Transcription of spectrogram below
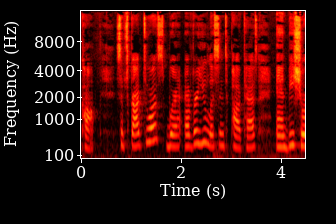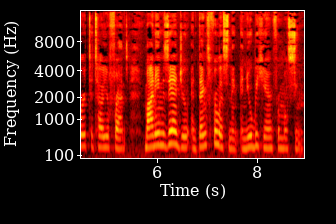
com. Subscribe to us wherever you listen to podcasts and be sure to tell your friends. My name is Andrew, and thanks for listening, and you'll be hearing from us soon.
